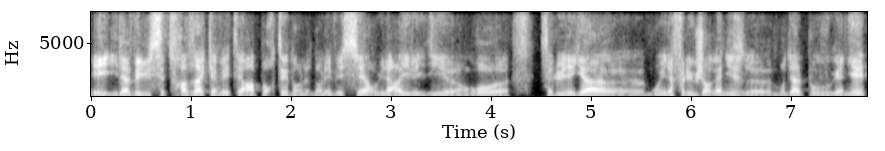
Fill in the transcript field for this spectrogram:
Et il avait eu cette phrase-là qui avait été rapportée dans, les vestiaires où il arrive et il dit, en gros, Salut les gars, bon, il a fallu que j'organise le mondial pour vous gagner.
